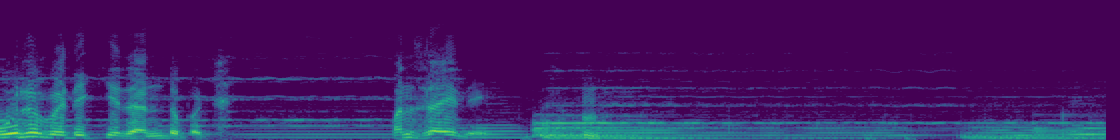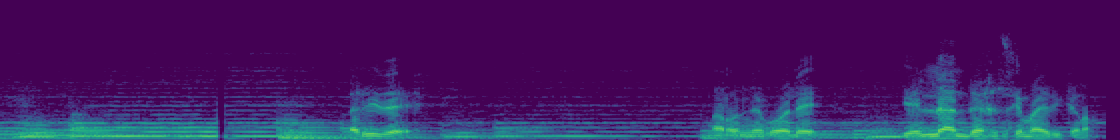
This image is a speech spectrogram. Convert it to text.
ഒരു വെടിക്ക് രണ്ട് പക്ഷി. മനസ്സിലായില്ലേ? അരിതേ പറഞ്ഞ പോലെ എല്ലാം രഹസ്യമായിരിക്കണം.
